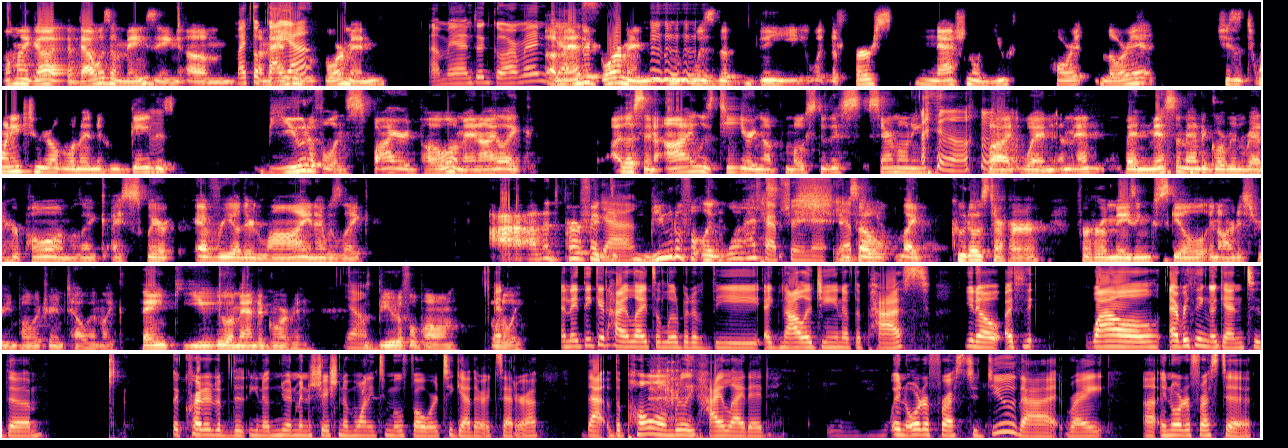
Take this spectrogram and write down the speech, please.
oh my god that was amazing um My tocaya? amanda gorman Amanda Gorman. Amanda yes. Gorman was the the what the first national youth poet laureate. She's a 22 year old woman who gave Mhm. this beautiful, inspired poem, and I like. Listen, I was tearing up most of this ceremony, but when Amanda, when Miss Amanda Gorman read her poem, like I swear every other line, I was like, ah, that's perfect, Yeah. beautiful, like what? Capturing it, And so, like, kudos to her for her amazing skill in artistry and poetry and talent. Like, thank you, Amanda Gorman. It yeah. was a beautiful poem. Totally. and I think it highlights a little bit of the acknowledging of the past. You know, I think while everything again to the the credit of the you know the new administration of wanting to move forward together, et cetera. That the poem really highlighted. In order for us to do that, right? Uh, in order for us to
